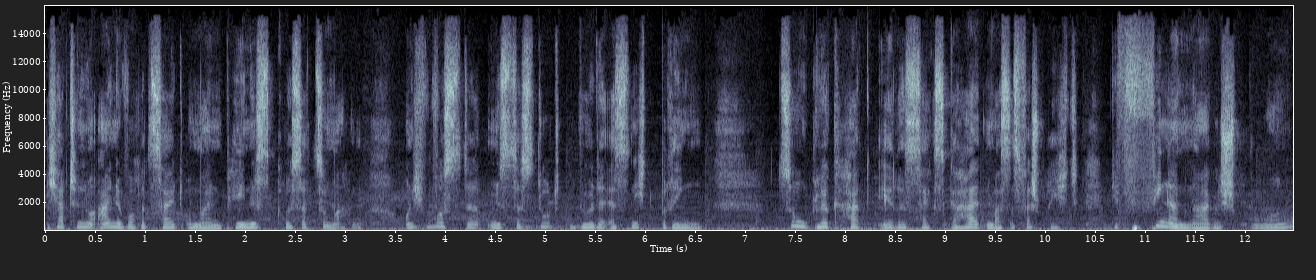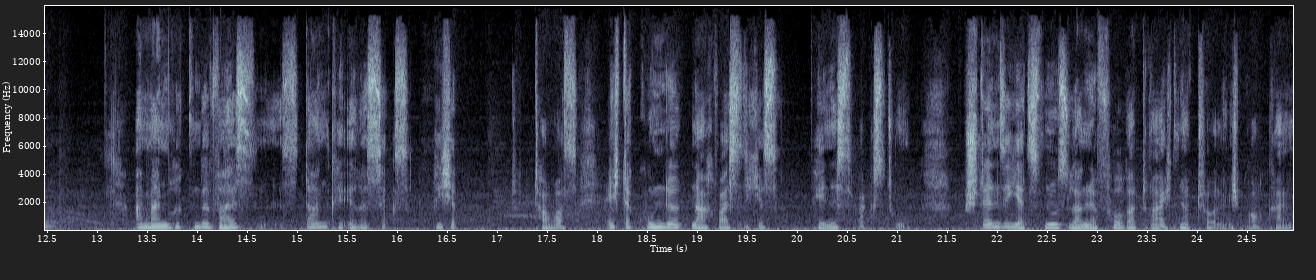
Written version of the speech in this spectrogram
Ich hatte nur eine Woche Zeit, um meinen Penis größer zu machen, und ich wusste, Mr. Stud würde es nicht bringen. Zum Glück hat Sex gehalten, was es verspricht. Die Fingernagelspuren an meinem Rücken beweisen es. Danke, Sex. Richard Towers. Echter Kunde, nachweisliches Peniswachstum. Bestellen Sie jetzt nur, solange der Vorrat reicht. Na toll, ich brauche keinen.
